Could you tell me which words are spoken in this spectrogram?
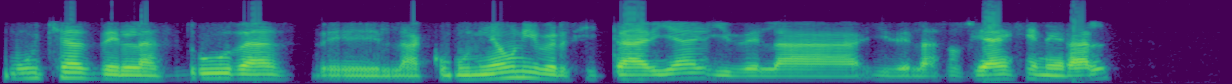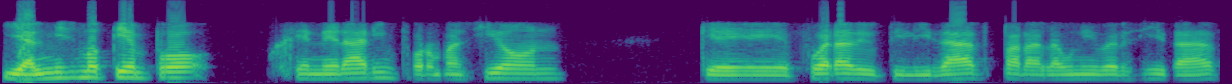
muchas de las dudas de la comunidad universitaria y de la y de la sociedad en general y al mismo tiempo generar información que fuera de utilidad para la universidad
